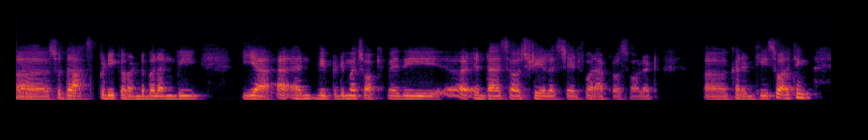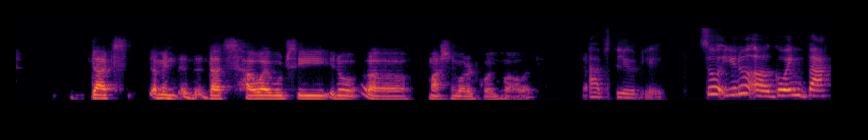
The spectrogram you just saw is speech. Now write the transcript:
Uh, so that's pretty commendable. And we, yeah, and we pretty much occupy the uh, entire search real estate for Wallet uh, currently. So I think that's, I mean, that's how I would see, you know, uh, Martian Wallet going forward. Yeah. Absolutely. So, you know, uh, going back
